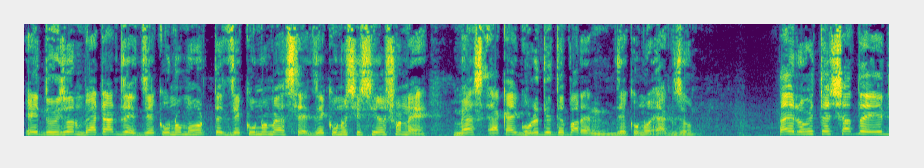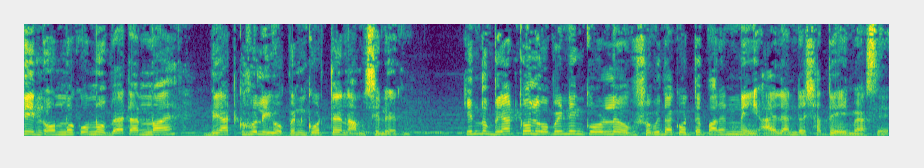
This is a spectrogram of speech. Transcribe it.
এই দুইজন ব্যাটার যে যে কোনো মুহূর্তে, যে কোনো ম্যাচে, যে কোনো সিচুয়েশনে ম্যাচ একাই ঘুরে দিতে পারেন যে কোনো একজন। তাই রোহিতের সাথে এদিন অন্য কোনো ব্যাটার নয়, বিরাট কোহলি ওপেন করতে নামছিলেন। কিন্তু বিরাট কোহলি ওপেনিং করলেও সুবিধা করতে পারেননি আইল্যান্ডের সাথে এই ম্যাচে।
